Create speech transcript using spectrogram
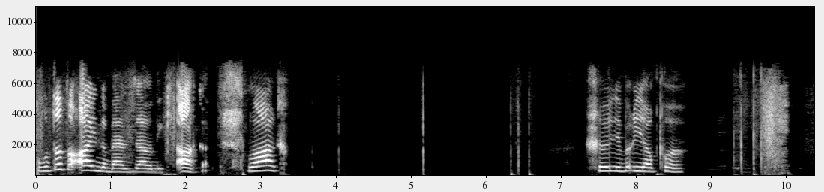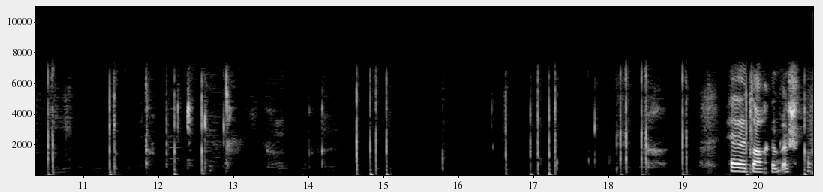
Burada da aynı benzerlik arkadaşlar. Şöyle bir yapı. Evet arkadaşlar.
